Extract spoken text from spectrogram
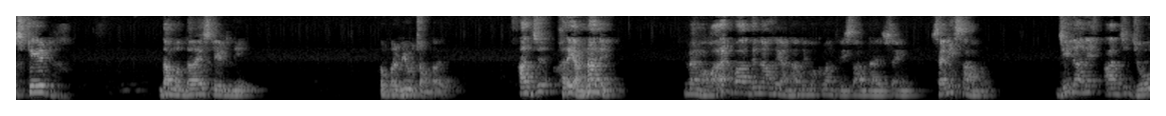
ਸਟੇਟ ਦਾ ਮੁੱਦਾ ਹੈ ਸਟੇਟ ਦੀ ਉੱਪਰ ਵਿਊ ਚਾਹੁੰਦਾ ਹੈ। ਅੱਜ ਹਰਿਆਣਾ ਨੇ, ਮੈਂ ਮੁਬਾਰਕਬਾਦ ਦਿੰਦਾ ਹਰਿਆਣਾ ਦੇ ਮੁੱਖ ਮੰਤਰੀ ਸਾਹਿਬ ਨਾਇਬ ਸਿੰਘ ਸੈਣੀ ਸਾਹਿਬ ਨੂੰ, ਜਿਨ੍ਹਾਂ ਨੇ ਅੱਜ ਜੋ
